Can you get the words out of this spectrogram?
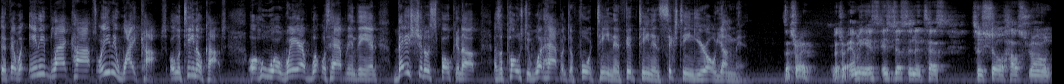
if there were any black cops or any white cops or Latino cops or who were aware of what was happening then, they should have spoken up as opposed to what happened to 14 and 15 and 16 year old young men. That's right. That's right. I mean, it's it's just an attest to show how strong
